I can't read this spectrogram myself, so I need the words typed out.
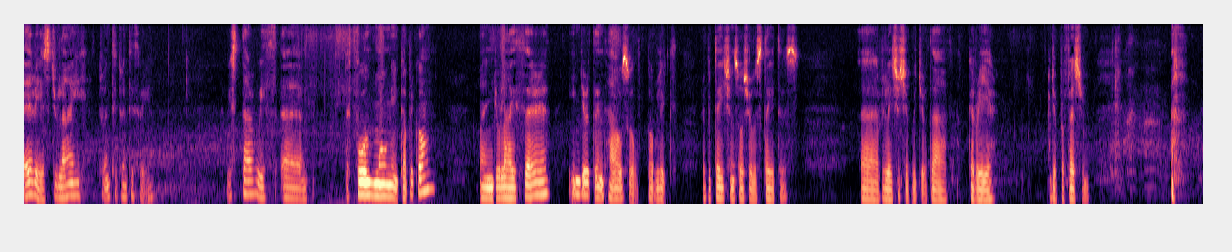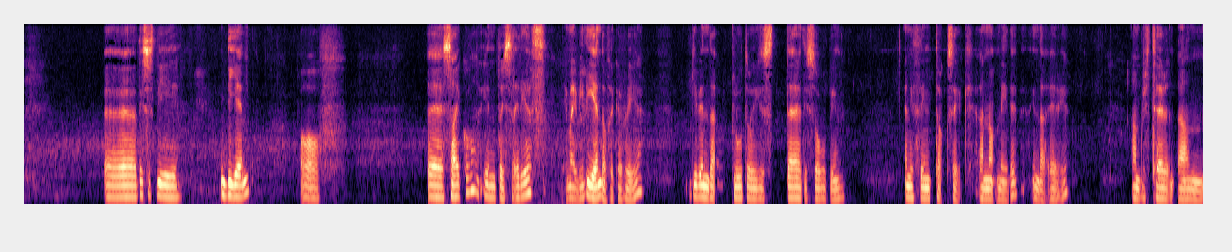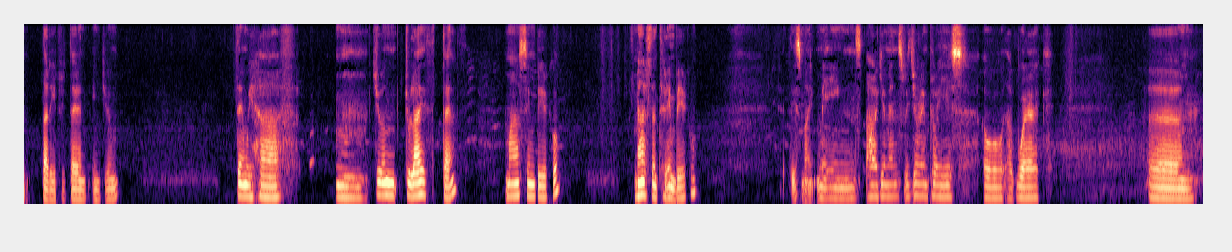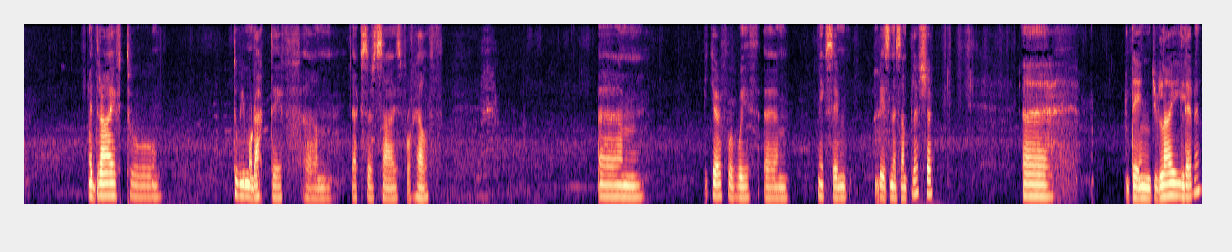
Aries, July 2023. We start with um, the full moon in Capricorn on July 3rd in your 10th house of public reputation, social status, uh, relationship with your dad, career, your profession. uh, this is the the end of a cycle in these areas. It might be the end of a career, given that Pluto is there dissolving anything toxic and not needed in that area, and return and that it returned in June. Then we have um, June, July 10th, Mars in Virgo, Mars entering Virgo. This might mean arguments with your employees or at work. Um, a drive to to be more active, um, exercise for health. Um, be careful with um, mixing business and pleasure. Uh, then July 11th,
